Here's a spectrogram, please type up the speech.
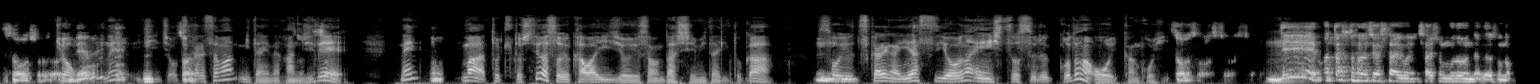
そうそう。今日もでね、一日お疲れ様みたいな感じで、ねうん。まあ、時としてはそういう可愛い女優さんを出してみたりとか、んそういう疲れが癒すような演出をすることが多い、缶コーヒー。そうそうそうそう。うんで、またちょっと話が最後に、最初に戻るんだけど、その、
